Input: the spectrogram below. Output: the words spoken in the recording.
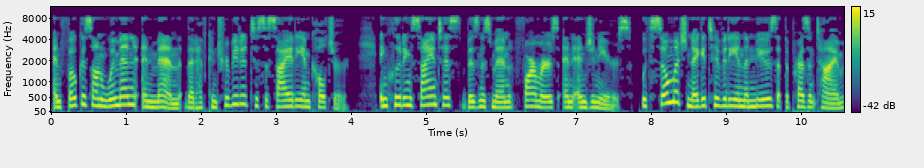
and focus on women and men that have contributed to society and culture, including scientists, businessmen, farmers, and engineers. With so much negativity in the news at the present time,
